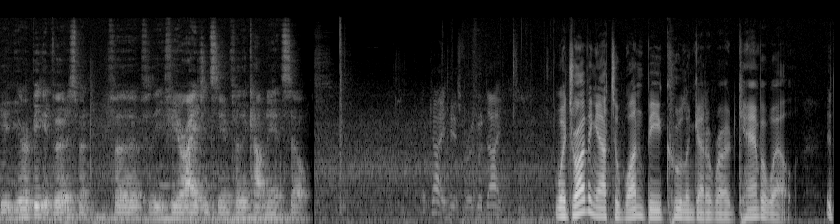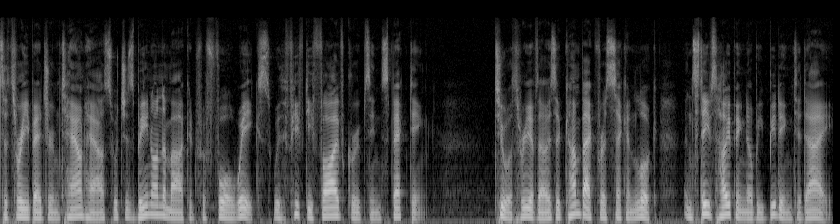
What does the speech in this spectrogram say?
you're a big advertisement for, for, the, for your agency and for the company itself. Okay, here's for a good day. We're driving out to 1B Cooloongatta Road, Camberwell. It's a three bedroom townhouse which has been on the market for four weeks with 55 groups inspecting. Two or three of those have come back for a second look, and Steve's hoping they'll be bidding today.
